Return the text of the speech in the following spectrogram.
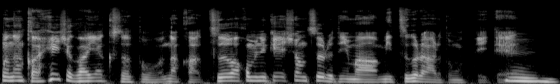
まあなんか、弊社ガイアックスだと、なんか、通話コミュニケーションツールって今3つぐらいあると思っていて、うん。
